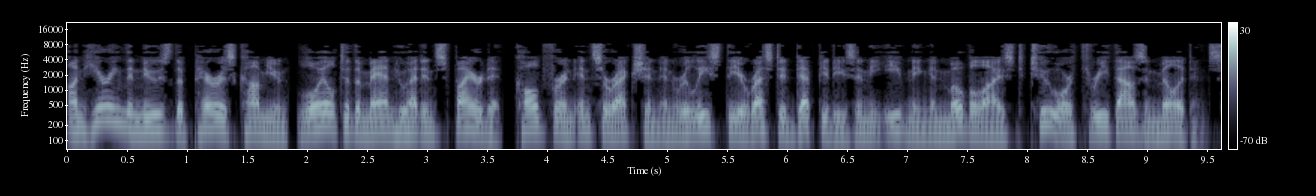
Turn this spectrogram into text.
On hearing the news the Paris Commune, loyal to the man who had inspired it, called for an insurrection and released the arrested deputies in the evening and mobilized two or three thousand militants.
